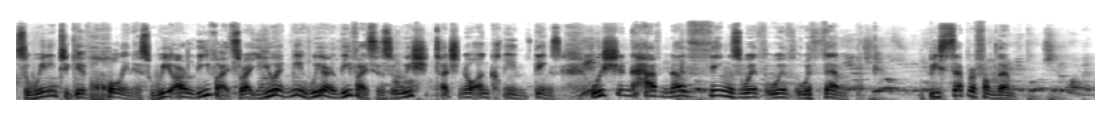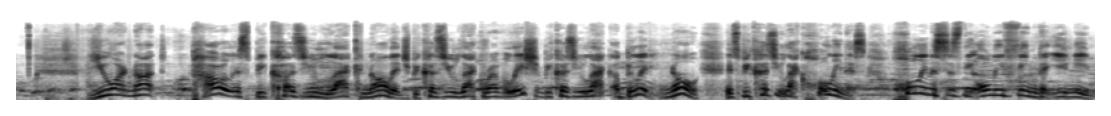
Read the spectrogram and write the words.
So, we need to give holiness. We are Levites, right? You and me, we are Levites. And so, we should touch no unclean things. We shouldn't have no things with, with, with them. Be separate from them. You are not powerless because you lack knowledge, because you lack revelation, because you lack ability. No, it's because you lack holiness. Holiness is the only thing that you need.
